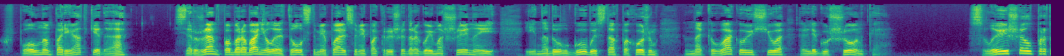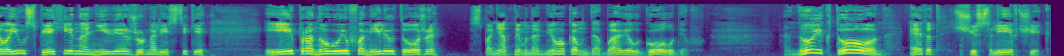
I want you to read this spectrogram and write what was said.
в полном порядке, да? Сержант побарабанил толстыми пальцами по крыше дорогой машины и, надул губы, став похожим на квакающего лягушонка. Слышал про твои успехи на ниве журналистики и про новую фамилию тоже, с понятным намеком добавил Голубев. Ну и кто он? — этот счастливчик.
